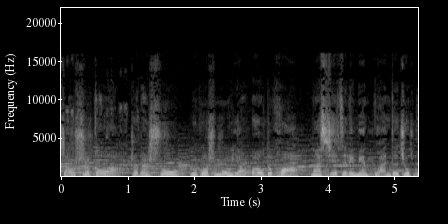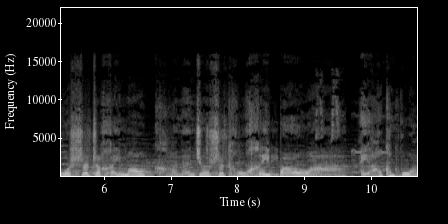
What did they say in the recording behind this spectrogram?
小石狗啊，这本书如果是牧羊包的话，那鞋子里面管的就不是只黑猫，可能就是头黑豹啊！哎呀，好恐怖啊！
